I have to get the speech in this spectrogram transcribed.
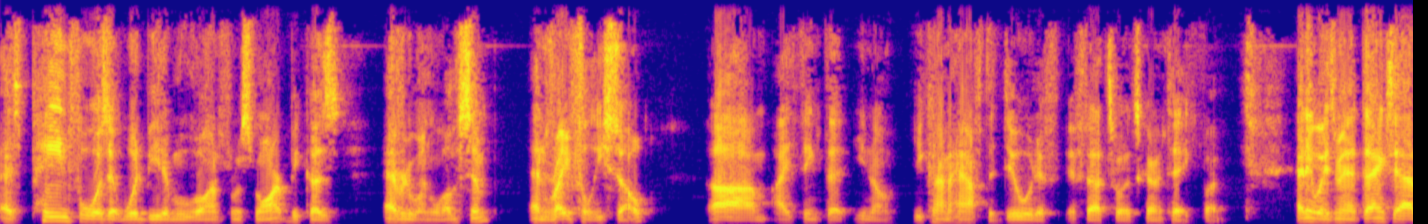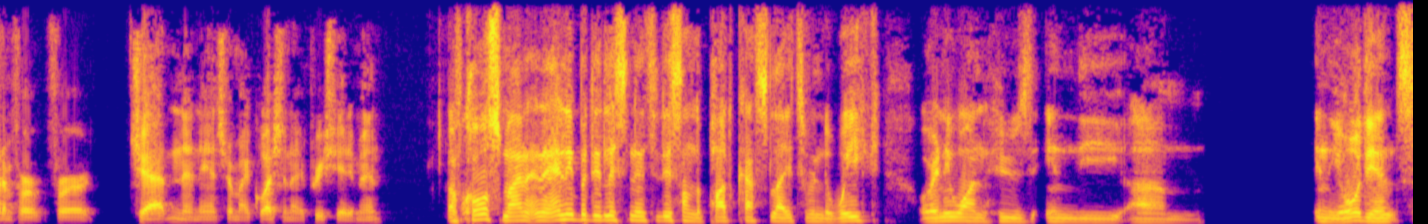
as painful as it would be to move on from Smart because everyone loves him, and rightfully so. Um, I think that you know you kind of have to do it if if that's what it's going to take. But, anyways, man, thanks Adam for for chatting and answering my question. I appreciate it, man. Of course, man. And anybody listening to this on the podcast later in the week, or anyone who's in the um in the audience,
